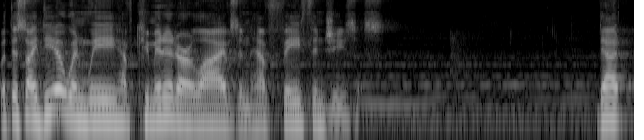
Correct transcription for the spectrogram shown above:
But this idea when we have committed our lives and have faith in Jesus, that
